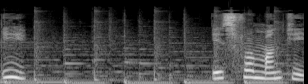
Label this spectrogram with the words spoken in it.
E is for monkey.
